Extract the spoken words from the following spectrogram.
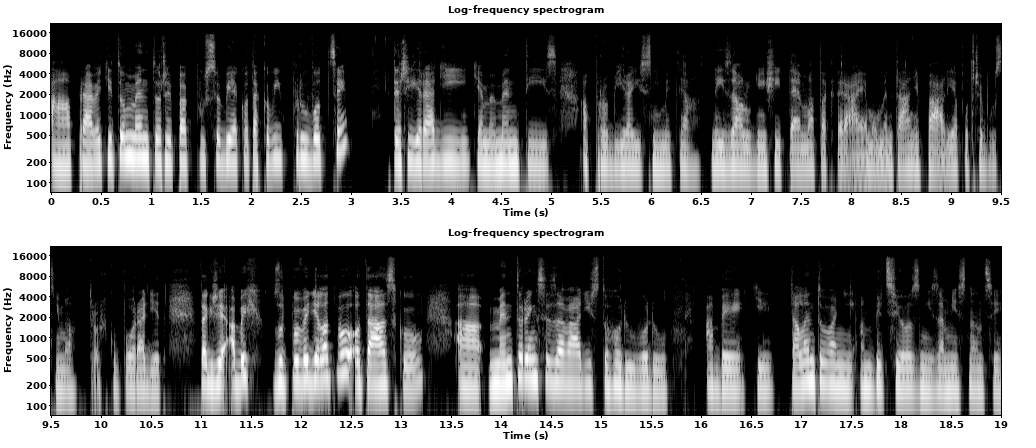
A právě tito mentoři pak působí jako takový průvodci kteří radí těm mentees a probírají s nimi ta nejzáludnější témata, která je momentálně pálí a potřebuji s nimi trošku poradit. Takže abych zodpověděla tvou otázku, a mentoring se zavádí z toho důvodu, aby ti talentovaní, ambiciozní zaměstnanci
